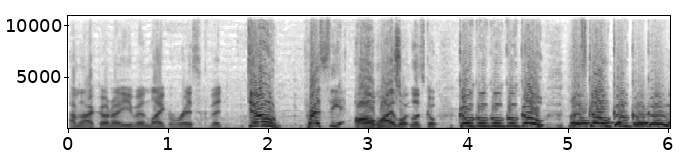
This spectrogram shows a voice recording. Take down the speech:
I'm not gonna even like risk the dude. Press the. Oh my lord. Let's go. Go go go go go. Let's go go go go.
